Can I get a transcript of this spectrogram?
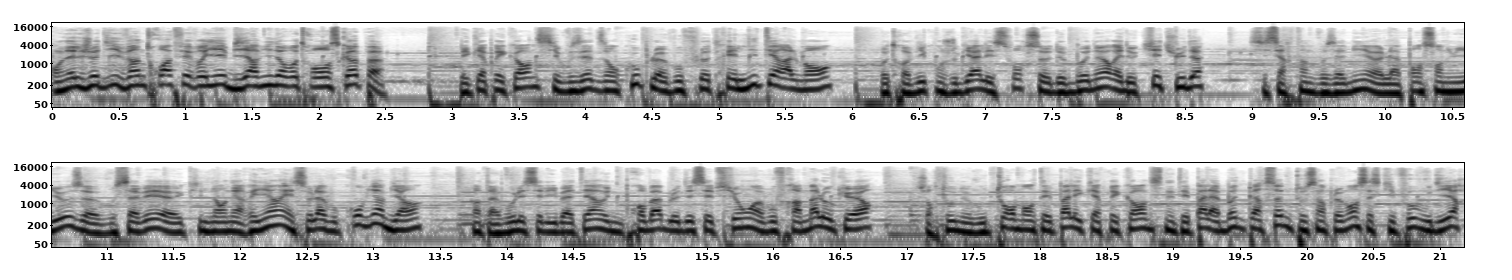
On est le jeudi 23 février, bienvenue dans votre horoscope. Les Capricornes, si vous êtes en couple, vous flotterez littéralement. Votre vie conjugale est source de bonheur et de quiétude. Si certains de vos amis euh, la pensent ennuyeuse, vous savez euh, qu'il n'en est rien et cela vous convient bien. Quant à vous les célibataires, une probable déception euh, vous fera mal au cœur. Surtout ne vous tourmentez pas les Capricornes, ce n'était pas la bonne personne tout simplement, c'est ce qu'il faut vous dire.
